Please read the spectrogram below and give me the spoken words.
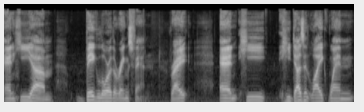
and he um big Lord of the Rings fan, right? And he he doesn't like when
